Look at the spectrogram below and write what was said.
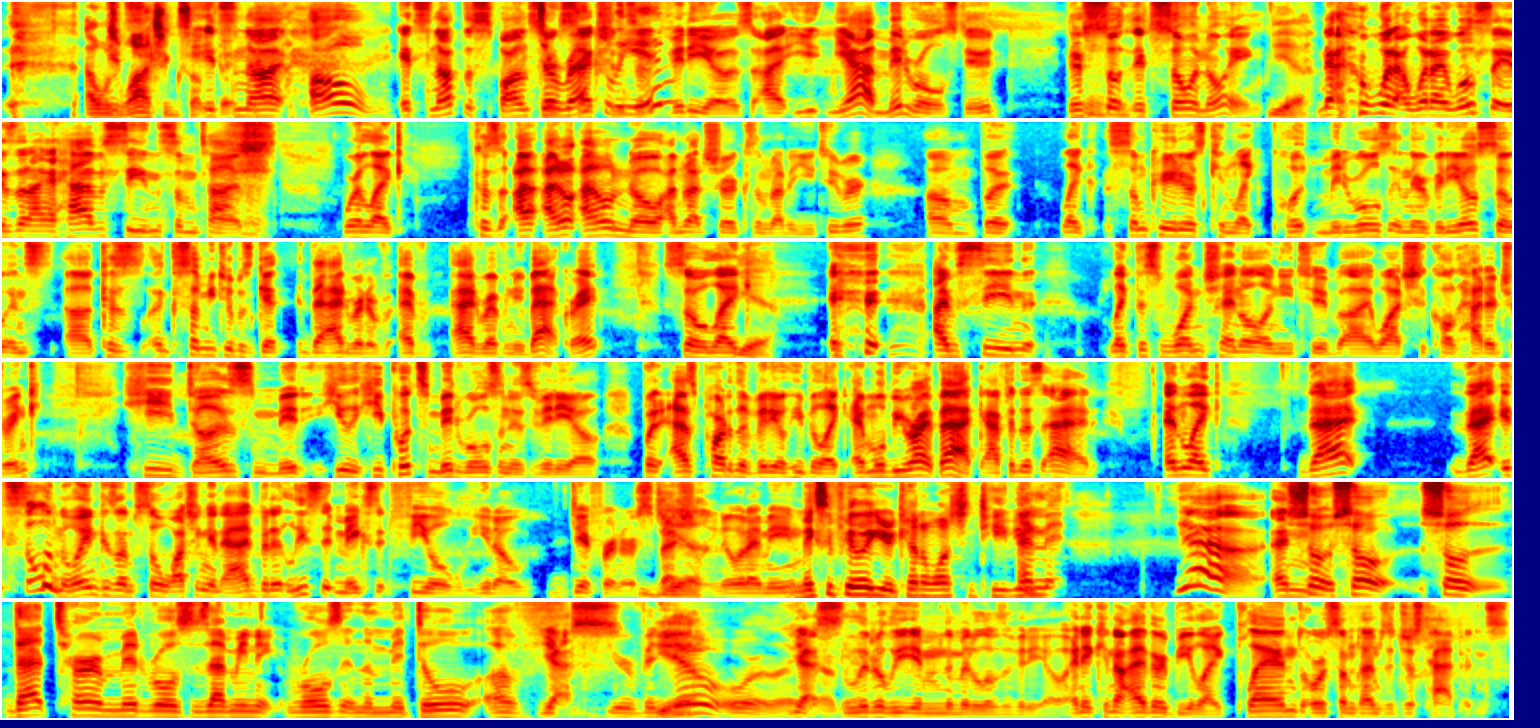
I was It's- watching something. It's not. Oh, It's not the sponsored Directly sections of videos. I y- yeah, mid rolls, dude. They're so it's so annoying. Yeah. Now, what I, what I will say is that I have seen sometimes where like, cause I, I don't I don't know I'm not sure because I'm not a YouTuber. Um, but like some creators can like put mid rolls in their videos, so in uh, cause like some YouTubers get the ad rev- ev- ad revenue back, right? So like, yeah. I've seen like this one channel on YouTube I watched called How to Drink. He does mid he he puts mid rolls in his video, but as part of the video he'd be like, "And we'll be right back after this ad," and like that that it's still annoying because I'm still watching an ad, but at least it makes it feel you know different or special. Yeah. You know what I It mean? makes it feel like you're kind of watching TV. and yeah, and so so so that term mid rolls does that mean it rolls in the middle of Yes. your video or like, yes, okay. literally in the middle of the video, and it can either be like planned or sometimes it just happens,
